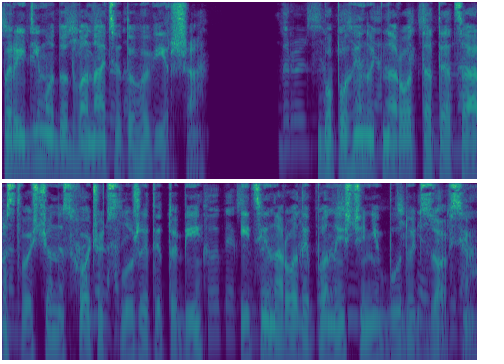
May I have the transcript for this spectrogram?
Перейдімо до 12-го вірша. Бо погинуть народ та те царство, що не схочуть служити тобі, і ці народи понищені будуть зовсім.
